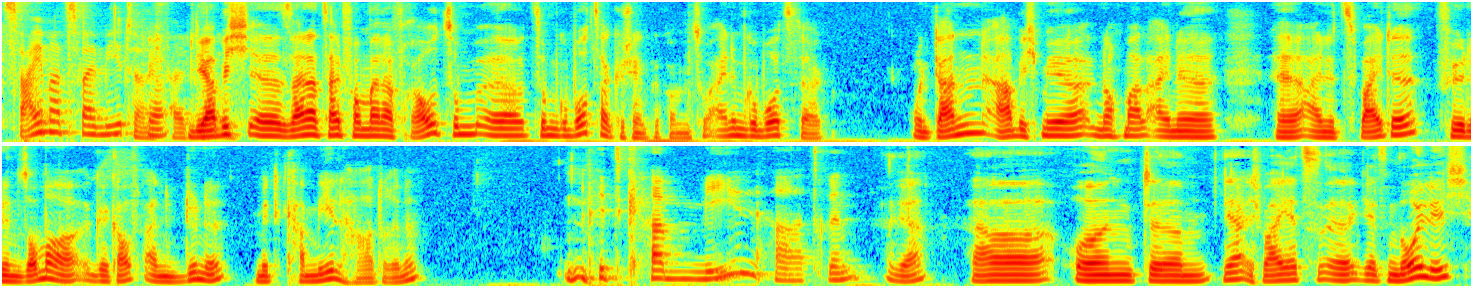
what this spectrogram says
Zweimal zwei Meter. Ja, die habe ich äh, seinerzeit von meiner Frau zum, äh, zum Geburtstag geschenkt bekommen, zu einem Geburtstag. Und dann habe ich mir nochmal eine, äh, eine zweite für den Sommer gekauft, eine dünne mit Kamelhaar drinne. mit Kamelhaar drin. Ja. Äh, und ähm, ja, ich war jetzt, äh, jetzt neulich,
